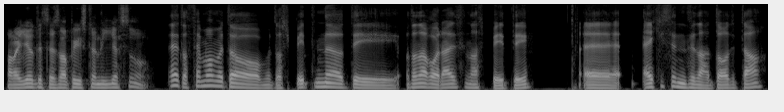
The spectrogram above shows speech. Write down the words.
Παναγιώτη, θες να πεις κάτι γι' αυτό; Ναι, το θέμα με το, με το σπίτι είναι ότι όταν αγοράζεις ένα σπίτι, ε, έχεις την δυνατότητα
